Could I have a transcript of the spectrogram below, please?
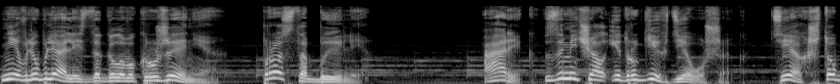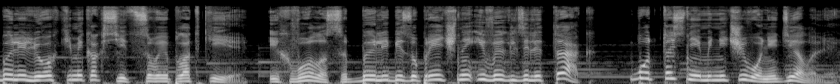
не влюблялись до головокружения, просто были. Арик замечал и других девушек. Тех, что были легкими, как ситцевые платки. Их волосы были безупречны и выглядели так, будто с ними ничего не делали.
